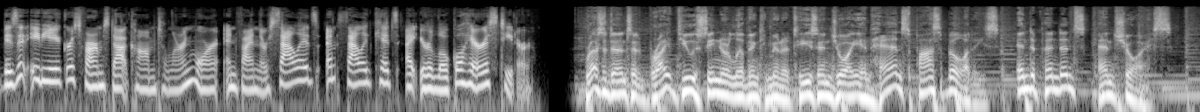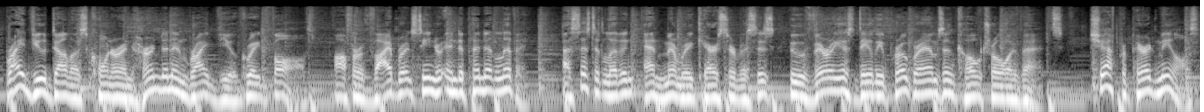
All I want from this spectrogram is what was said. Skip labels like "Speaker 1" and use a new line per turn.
Visit 80acresfarms.com to learn more and find their salads and salad kits at your local Harris Teeter.
Residents at Brightview Senior Living Communities enjoy enhanced possibilities, independence, and choice. Brightview Dulles Corner in Herndon and Brightview, Great Falls offer vibrant senior independent living, assisted living, and memory care services through various daily programs and cultural events chef prepared meals,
